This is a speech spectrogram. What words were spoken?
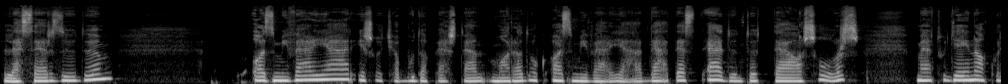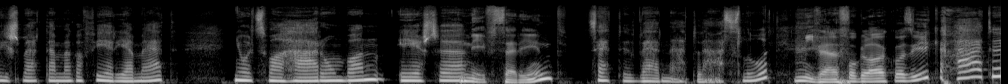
leszerződöm, az mivel jár, és hogyha Budapesten maradok, az mivel jár. De hát ezt eldöntötte a sors, mert ugye én akkor ismertem meg a férjemet, 83-ban, és... Név szerint? Cető Bernát Lászlót. Mivel foglalkozik? Hát ő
